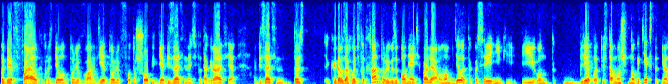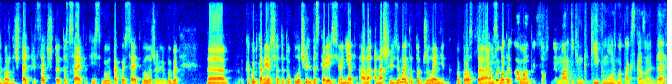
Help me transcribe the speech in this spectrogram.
PDF-файл, который сделан то ли в Word, то ли в Photoshop, где обязательно есть фотография, обязательно... То есть когда вы заходите в HeadHunter и вы заполняете поля, он вам делает такой средненький, и он блеклый. То есть там очень много текста, это невозможно читать. Представьте, что это сайт. Вот если бы вы такой сайт выложили, вы бы э, какую-то конверсию от этого получили? Да, скорее всего, нет. А, а наше резюме – это тот же лендинг. Мы просто, они смотрят… Он... собственный маркетинг-кит, можно так сказать, да?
